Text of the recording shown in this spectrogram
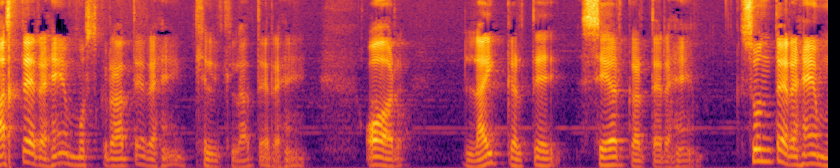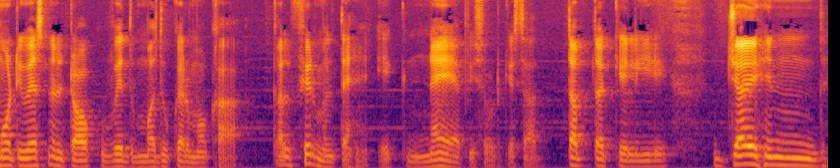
हँसते रहें, मुस्कुराते रहें, खिलखिलाते रहें और लाइक करते शेयर करते रहें। सुनते रहें motivational talk with Madhukar Mokha. कल फिर मिलते हैं एक नए एपिसोड के साथ। तब तक के लिए जय हिंद,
